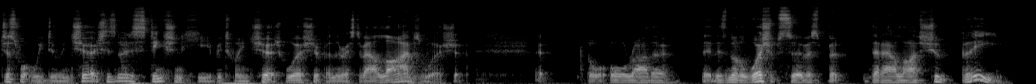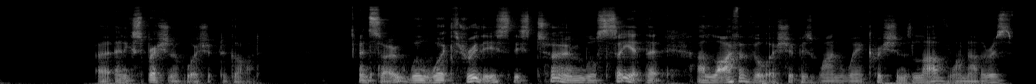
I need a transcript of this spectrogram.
just what we do in church. There's no distinction here between church worship and the rest of our lives worship. Uh, or, or rather, there's not a worship service, but that our lives should be an expression of worship to God. And so we'll work through this. This term, we'll see it that a life of worship is one where Christians love one another as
